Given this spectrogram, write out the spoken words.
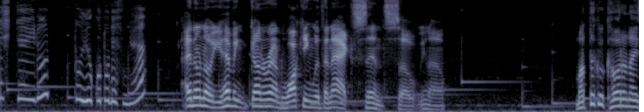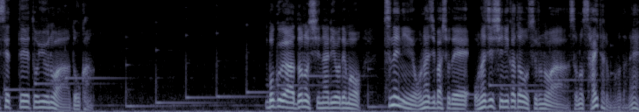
演しているということですね I don't know. You haven't gone around walking with an axe since, so, you know. 全く変わらない設定というのはどうか僕がどのシナリオでも常に同じ場所で同じ死に方をするのはその最たるものだね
